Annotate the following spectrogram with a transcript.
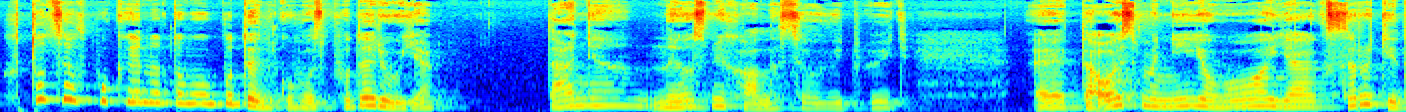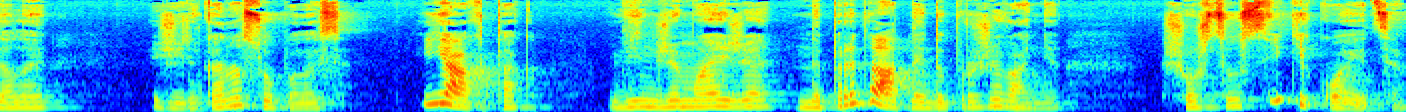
хто це в покинутому будинку господарює? Таня не усміхалася у відповідь. «Е, Та ось мені його як сироті дали. Жінка насупилась. Як так? Він же майже непридатний до проживання. Що ж це у світі коїться?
